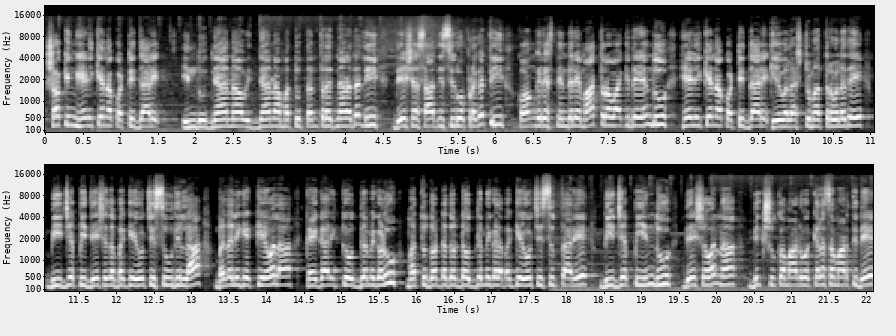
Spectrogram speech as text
ಶಾಕಿಂಗ್ ಹೇಳಿಕೆಯನ್ನು ಕೊಟ್ಟಿದ್ದಾರೆ. ಇಂದು ಜ್ಞಾನ, ವಿಜ್ಞಾನ ಮತ್ತು ತಂತ್ರಜ್ಞಾನದಲ್ಲಿ ದೇಶ ಸಾಧಿಸಿರುವ ಪ್ರಗತಿ ಕಾಂಗ್ರೆಸ್ನಿಂದಲೇ ಮಾತ್ರವಾಗಿದೆ ಎಂದು ಹೇಳಿಕೆಯನ್ನು ಕೊಟ್ಟಿದ್ದಾರೆ. ಕೇವಲ ಅಷ್ಟು ಮಾತ್ರವಲ್ಲದೆ ಬಿಜೆಪಿ ದೇಶದ ಬಗ್ಗೆ ಯೋಚಿಸುವುದಿಲ್ಲ. ಬದಲಿಗೆ ಕೇವಲ ಕೈಗಾರಿಕೆ ಉದ್ಯಮಿಗಳು ಮತ್ತು ದೊಡ್ಡ ದೊಡ್ಡ ಉದ್ಯಮಿಗಳ ಬಗ್ಗೆ ಯೋಚಿಸುತ್ತಾರೆ. ಬಿಜೆಪಿ ಇಂದು ದೇಶವನ್ನ ಭಿಕ್ಷುಕ ಮಾಡುವ ಕೆಲಸ ಮಾಡ್ತಿದೆ.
